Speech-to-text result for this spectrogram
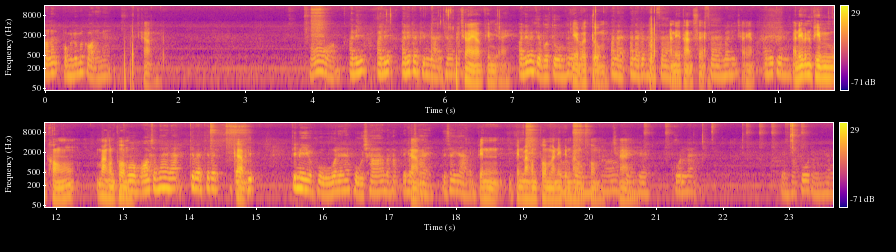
ตอนแรกผมไม่รู้มาก่อนเลยเนี่ยครับ โอ้อันนี้ อันนี้ อันนี้เป็นพิมพ์ใหญ่ใช่ไหมครับ ใช่ครับพิมพ์ใหญ่ อันนี้เป็นเกียรติบัวตูมใช่ไหมเกียรติคบัรัวบตูมอันไหน อันไหนเป็นฐานแซมอันนี้ฐานแซมแซมอันนี้ใช่ครับ อันนี้เป็น อันนี้เป็นพิมพ์ของบางขุนพรหมโฮมอ๋อจำได้ละที่เป็นที่เป็นครับที่ที่มีหูเลยนะหูช้างนะครับที่ไม่ครับใช่หรือสักอย่าง เป็นเป็นบางขุนพรหมอันนี้เป็นบางขุนพรหมอ๋อใช่โอเคโอเคคุณละห็นเขาพูดเหมือนกัน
